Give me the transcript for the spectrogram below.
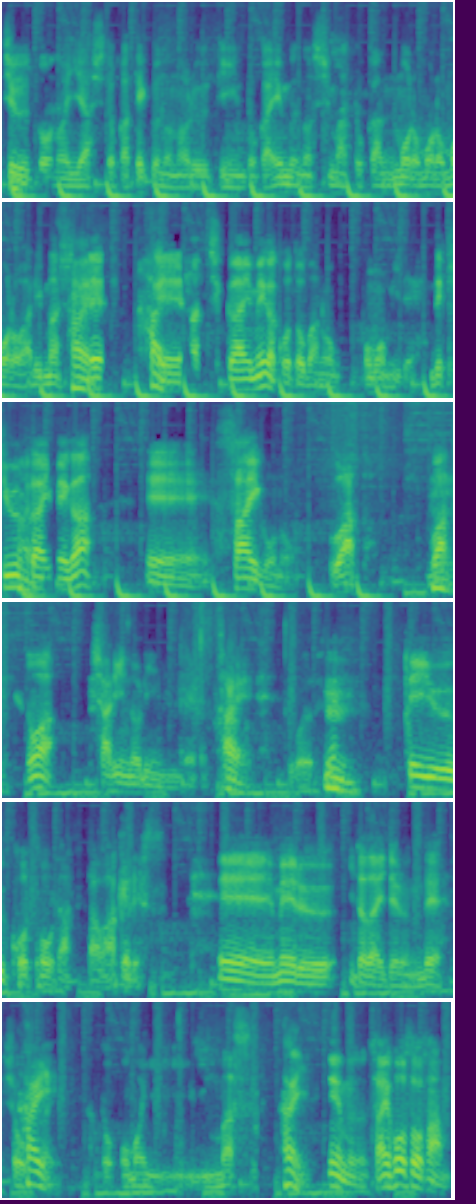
中東の癒しとか、テクノのルーティンとか、M の島とか、もろもろもろありまして、はいはい。えー8回目が言葉の重みで、で、9回目が、えー最後の和と。和っていうのは、車輪の輪で、はい。ということですね。っうん。ていうことだったわけです。えーメールいただいてるんで、紹はい介したと思います。はい。ネーム、再放送さん。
